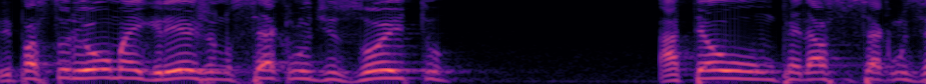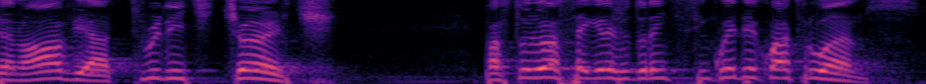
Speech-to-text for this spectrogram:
Ele pastoreou uma igreja no século XVIII até um pedaço do século XIX, a Trinity Church. Pastoreou essa igreja durante 54 anos.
